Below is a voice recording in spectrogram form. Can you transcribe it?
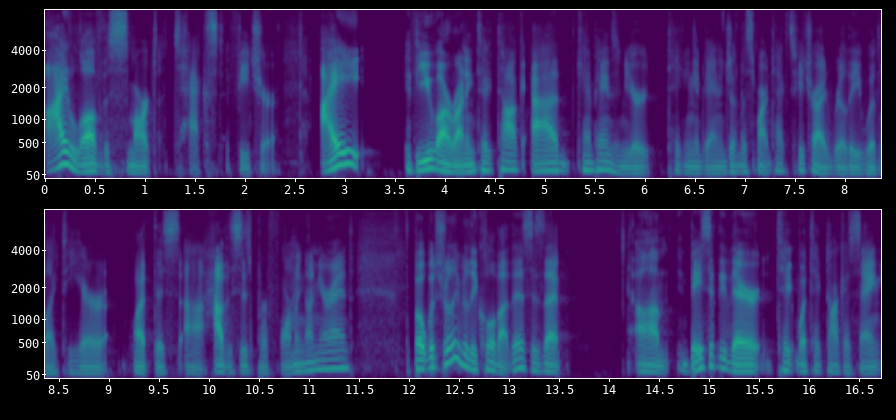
I love the smart text feature. I if you are running tiktok ad campaigns and you're taking advantage of the smart text feature i really would like to hear what this uh, how this is performing on your end. But what's really really cool about this is that um, basically they're t- what TikTok is saying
